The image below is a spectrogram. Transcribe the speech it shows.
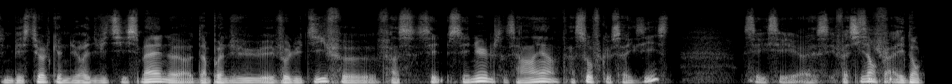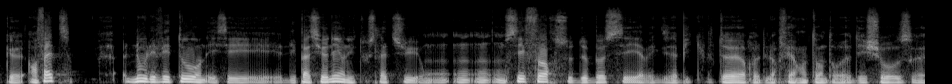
c'est une bestiole qui a une durée de vie de six semaines. euh, D'un point de vue évolutif, euh, enfin c'est c'est nul, ça sert à rien. Enfin, sauf que ça existe. C'est c'est euh, c'est fascinant. Quoi. Et donc euh, en fait, nous les vétos, on est c'est les passionnés, on est tous là-dessus. On s'efforce de bosser avec des apiculteurs, de leur faire entendre des choses. euh,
